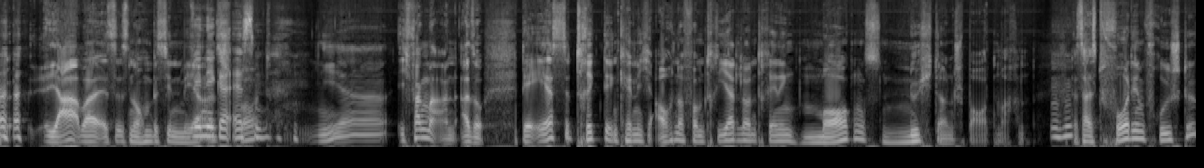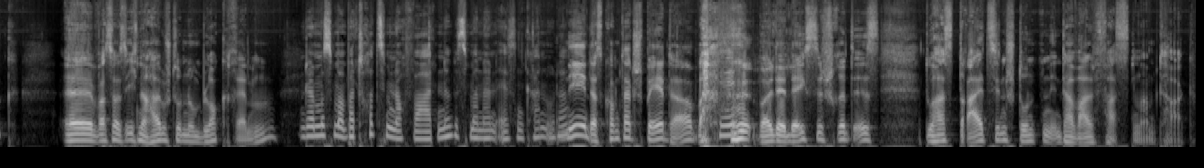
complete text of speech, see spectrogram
ja, aber es ist noch ein bisschen mehr. Weniger als Sport. essen. Ja, ich fange mal an. Also, der erste Trick, den kenne ich auch noch vom Triathlon-Training: morgens nüchtern Sport machen. Mhm. Das heißt, vor dem Frühstück äh, was weiß ich, eine halbe Stunde im Block rennen. Und dann muss man aber trotzdem noch warten, ne, bis man dann essen kann, oder? Nee, das kommt halt später, okay. weil der nächste Schritt ist, du hast 13 Stunden Intervallfasten am Tag.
